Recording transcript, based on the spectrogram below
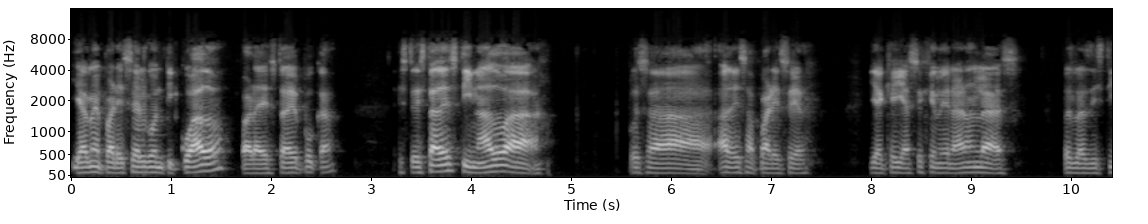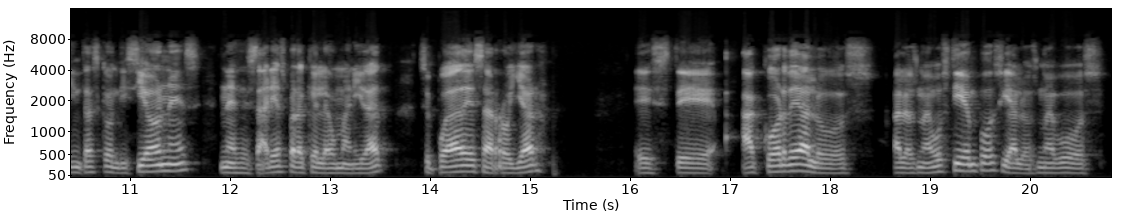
ya me parece algo anticuado para esta época, este, está destinado a, pues a, desaparecer, ya que ya se generaron las, pues las distintas condiciones necesarias para que la humanidad se pueda desarrollar este, acorde a los, a los nuevos tiempos y a los nuevos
